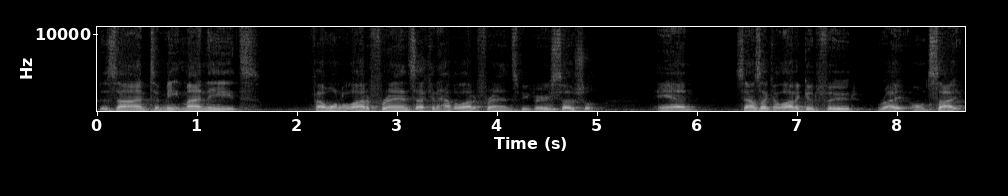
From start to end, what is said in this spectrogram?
designed to meet my needs. If I want a lot of friends, I can have a lot of friends, be Mm-hmm. very social. And sounds like a lot of good food right on site.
